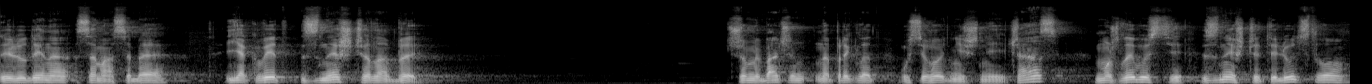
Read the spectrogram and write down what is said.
людина сама себе, як вид, знищила би. Що ми бачимо, наприклад, у сьогоднішній час можливості знищити людство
